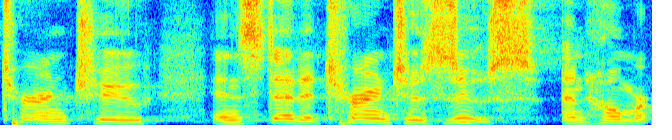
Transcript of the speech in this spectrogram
turned to, instead, it turned to Zeus and Homer.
